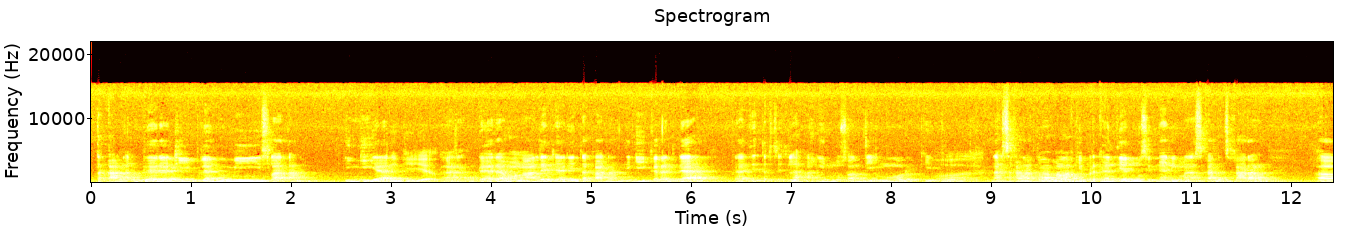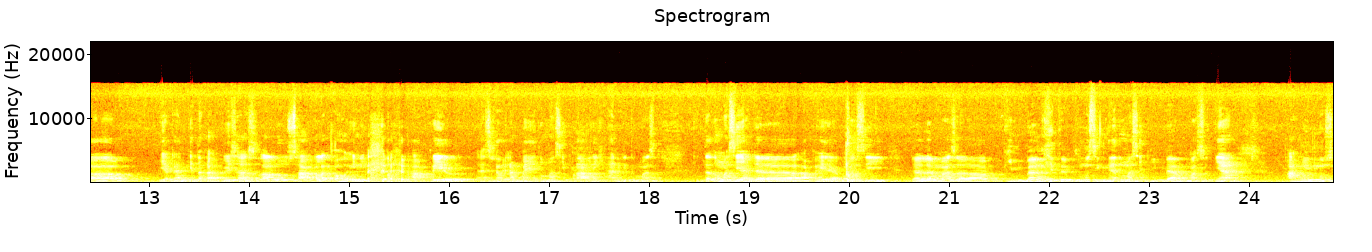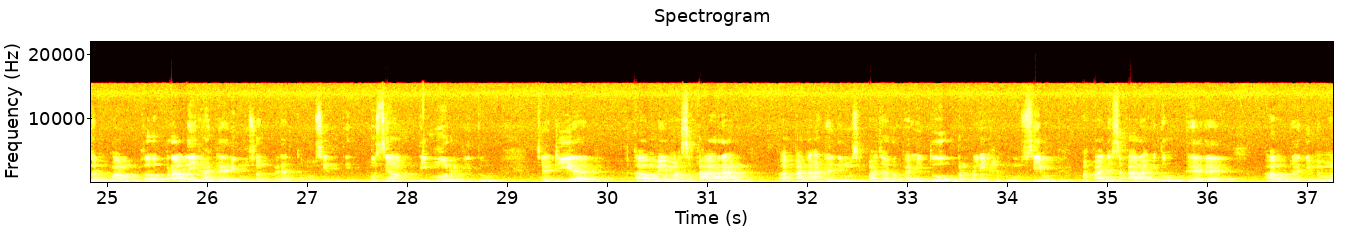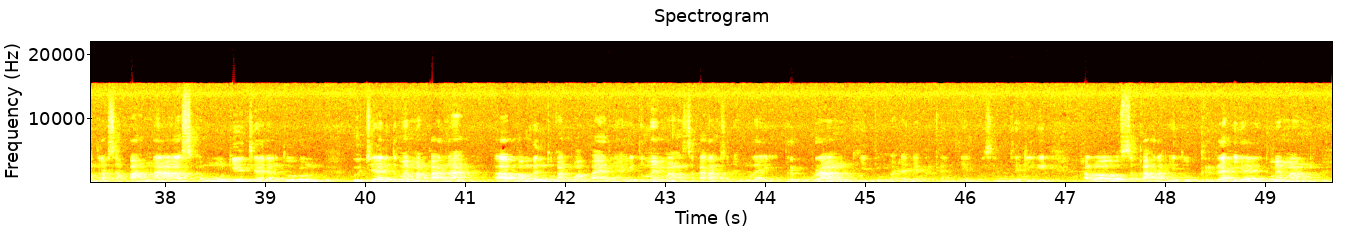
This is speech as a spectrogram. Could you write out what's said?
tekanan udara di belahan bumi selatan tinggi ya. Tinggi ya. Nah, udara mengalir dari tekanan tinggi ke rendah, berarti terjadilah angin muson timur gitu. Wah. Nah, sekarang tuh memang lagi pergantian musimnya nih Mas. Kan sekarang eh, ya kan kita nggak bisa selalu saklek oh ini April. Nah, sekarang kan Mei itu masih peralihan gitu Mas. Kita tuh masih ada apa ya? Masih dalam masa bimbang gitu. Musimnya tuh masih bimbang. Maksudnya angin muson mau ke peralihan dari muson barat ke musim musim timur gitu. Jadi ya eh, memang sekarang eh, karena adanya musim pancaroba itu peralihan musim, makanya sekarang itu udara eh, udaranya memang terasa panas, kemudian jarang turun hujan itu memang karena eh, pembentukan uap airnya itu memang sekarang sudah mulai berkurang gitu adanya pergantian musim. Jadi kalau sekarang itu gerah ya itu memang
